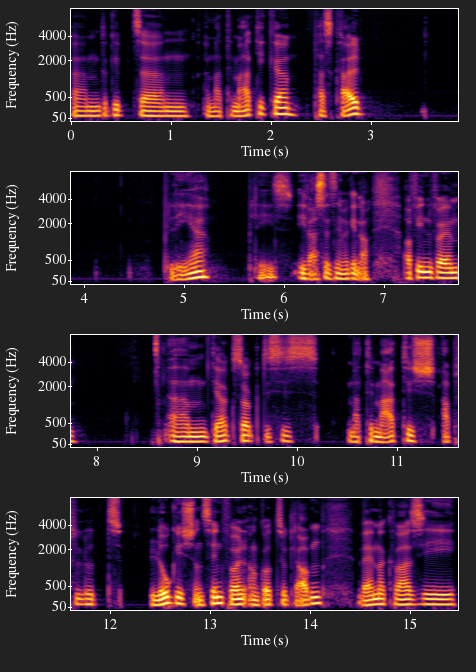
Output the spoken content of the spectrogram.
ähm, da gibt es einen, einen, Mathematiker, Pascal Blair, Blaise, ich weiß jetzt nicht mehr genau. Auf jeden Fall, ähm, der hat gesagt, es ist mathematisch absolut logisch und sinnvoll, an Gott zu glauben, weil man quasi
